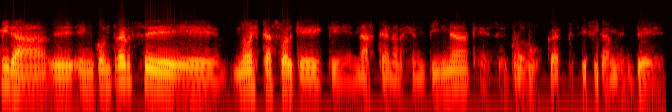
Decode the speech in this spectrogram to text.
Mira, eh, encontrarse no es casual que, que, nazca en Argentina, que se produzca específicamente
